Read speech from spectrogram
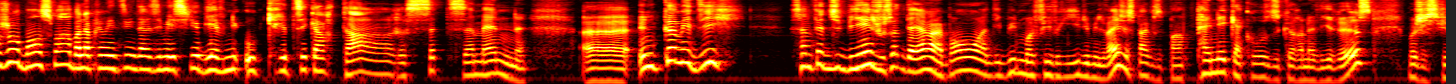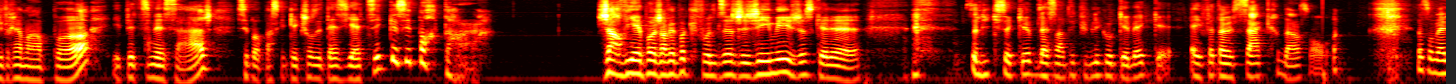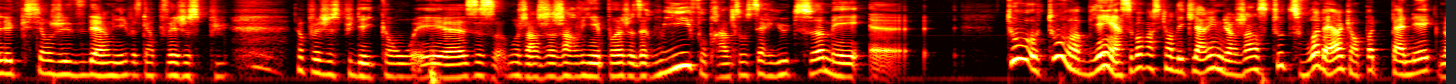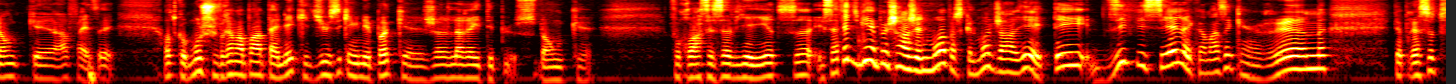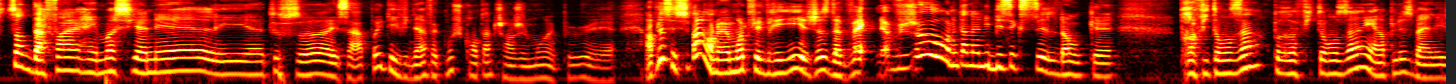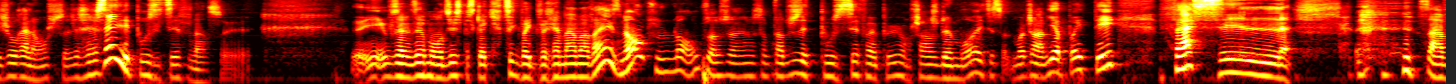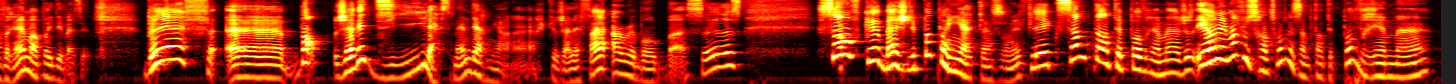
Bonjour, bonsoir, bon après-midi, mesdames et messieurs. Bienvenue au Critique en retard cette semaine. Euh, une comédie. Ça me fait du bien. Je vous souhaite d'ailleurs un bon euh, début de mois de février 2020. J'espère que vous n'êtes pas en panique à cause du coronavirus. Moi, je suis vraiment pas. Et petit message, c'est pas parce que quelque chose est asiatique que c'est porteur. J'en reviens pas, j'en reviens pas qu'il faut le dire. J'ai aimé juste que celui qui s'occupe de la santé publique au Québec ait fait un sacre dans son dans son allocution jeudi dernier parce qu'elle pouvait juste plus. Elle pouvait juste plus des cons. Et euh, c'est ça. Moi, j'en reviens pas. Je veux dire, oui, il faut prendre ça au sérieux, tout ça, mais euh, tout, tout va bien. Hein. C'est pas parce qu'ils ont déclaré une urgence. Tout, tu vois d'ailleurs qu'ils n'ont pas de panique. Donc, euh, enfin, c'est. En tout cas, moi, je suis vraiment pas en panique. Et Dieu sait qu'à une époque, je l'aurais été plus. Donc, faut croire c'est ça, vieillir, tout ça. Et ça fait du bien un peu changer de mois parce que le mois de janvier a été difficile. Il a commencé avec un rhume. Après ça, toutes sortes d'affaires émotionnelles et euh, tout ça. Et ça n'a pas été évident. Fait que moi, je suis content de changer le mois un peu. Euh. En plus, c'est super. On a un mois de février juste de 29 jours. On est en année bisextile. Donc, euh, profitons-en. Profitons-en. Et en plus, ben, les jours allongent. J'essaie d'être positif dans ce. Vous allez me dire, mon Dieu, c'est parce que la critique va être vraiment mauvaise. Non, non, ça, me tente juste d'être positif un peu. On change de mois et c'est ça. Le mois de janvier n'a pas été facile. ça a vraiment pas été facile. Bref, euh, bon, j'avais dit la semaine dernière que j'allais faire Horrible Bosses. Sauf que, ben, je l'ai pas pogné à temps sur Netflix. Ça me tentait pas vraiment. Et honnêtement, je me suis rendu compte que ça me tentait pas vraiment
